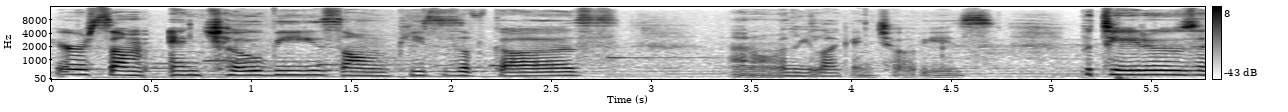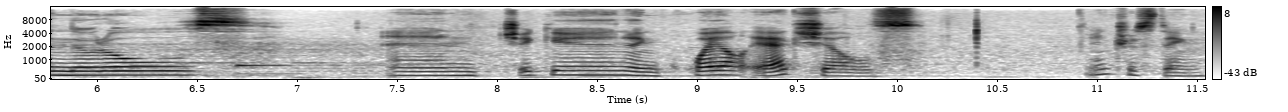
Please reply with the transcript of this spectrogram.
Here are some anchovies on pieces of gauze. I don't really like anchovies. Potatoes and noodles, and chicken and quail eggshells. Interesting.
